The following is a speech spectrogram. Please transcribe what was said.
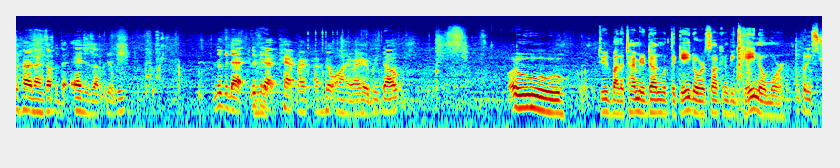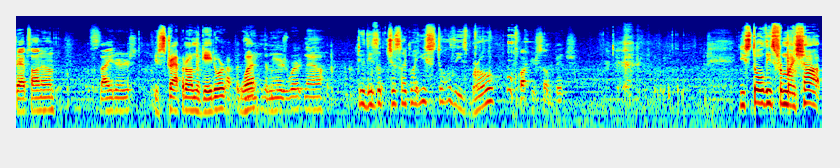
look how it lines up with the edges up here, B. Look at that. Look at that cap right, I built on it right here, big dog. Ooh. Dude, by the time you're done with the gay door, it's not going to be gay no more. I'm putting straps on them, sliders. You're strapping on the gay door? I put What? The, the mirrors work now. Dude, these look just like my. You stole these, bro. Oh, fuck yourself, bitch. You stole these from my shop.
